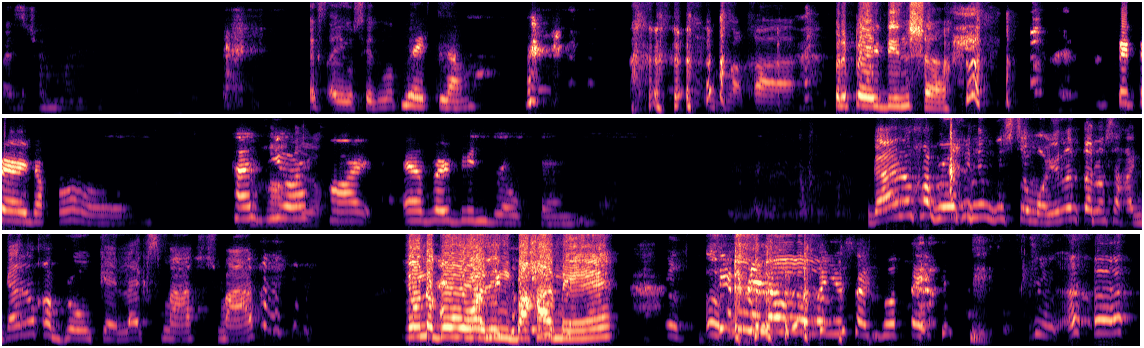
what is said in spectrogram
question. Ex, ayusin mo. Wait lang. Baka, Prepare din siya. Prepared ako. Has Baka your kayo. heart ever been broken? Gaano ka broken yung gusto mo? Yun ang tanong sa akin. Gaano ka broken? Like smash, smash? Yung nag-walling ba kami? Simple lang naman yung sagot eh.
